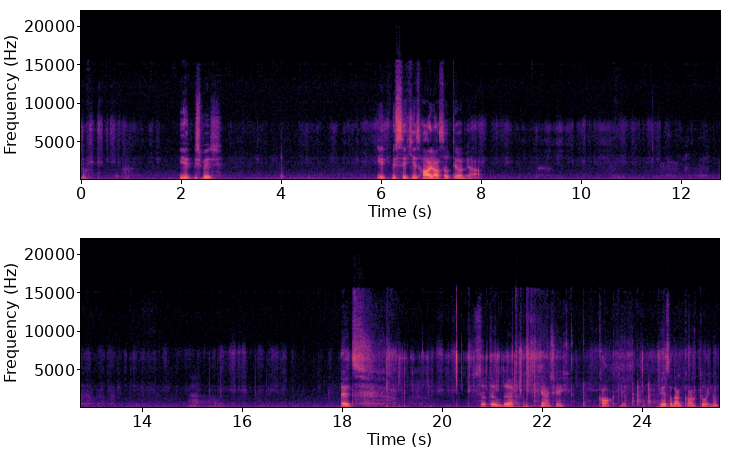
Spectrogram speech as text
75 78 hala satıyorum ya. Evet. Satıldı. Yani şey kalktı. Piyasadan kalktı oyunum.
